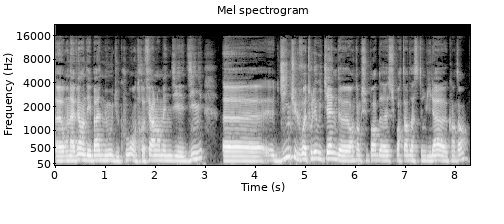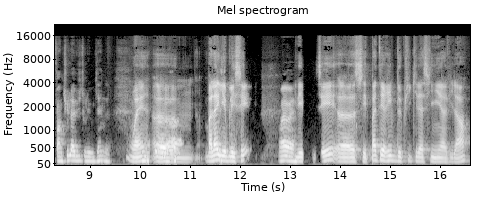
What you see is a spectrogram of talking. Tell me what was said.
euh, on avait un débat, nous, du coup, entre Ferland Mendy et Digne. Euh, Digne, tu le vois tous les week-ends en tant que supporter d'Aston Villa, Quentin Enfin, tu l'as vu tous les week-ends Ouais. bah là, il est blessé. Ouais, ouais. Il est blessé. c'est pas terrible depuis qu'il a signé à Villa.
